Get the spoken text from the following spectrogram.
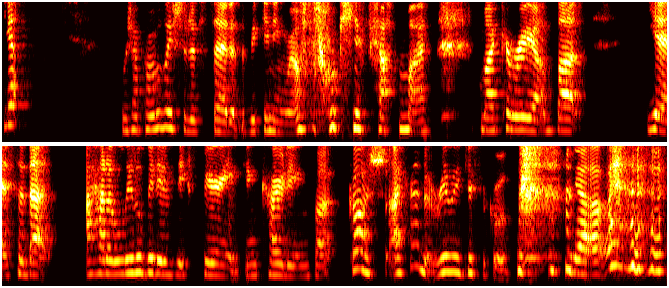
Yep which I probably should have said at the beginning when I was talking about my my career. But yeah, so that I had a little bit of experience in coding, but gosh, I found it really difficult. Yeah.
